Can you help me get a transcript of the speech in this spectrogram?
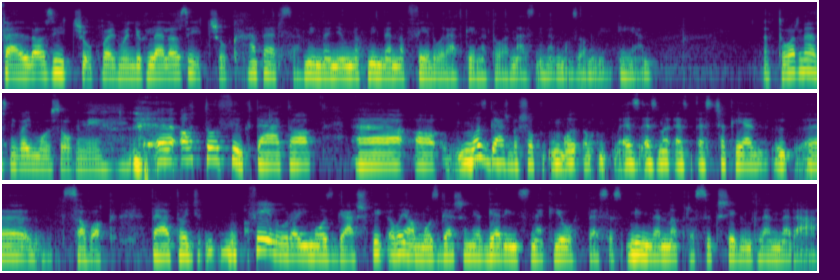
fellazítsuk, vagy mondjuk lelazítsuk? Hát persze, mindannyiunknak minden nap fél órát kéne tornázni, meg mozogni. Igen. A tornázni, vagy mozogni? Attól függ, tehát a, a mozgásban sok, ez, ez, ez, ez csak ilyen szavak. Tehát, hogy fél órai mozgás, olyan mozgás, ami a gerincnek jót tesz, ez minden napra szükségünk lenne rá.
